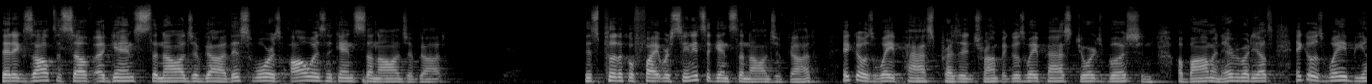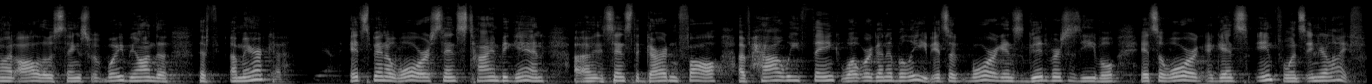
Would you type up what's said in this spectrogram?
that exalts itself against the knowledge of God. This war is always against the knowledge of God. This political fight we're seeing, it's against the knowledge of God. It goes way past President Trump. It goes way past George Bush and Obama and everybody else. It goes way beyond all of those things, way beyond the, the America. It's been a war since time began, uh, since the garden fall, of how we think what we're going to believe. It's a war against good versus evil. It's a war against influence in your life.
